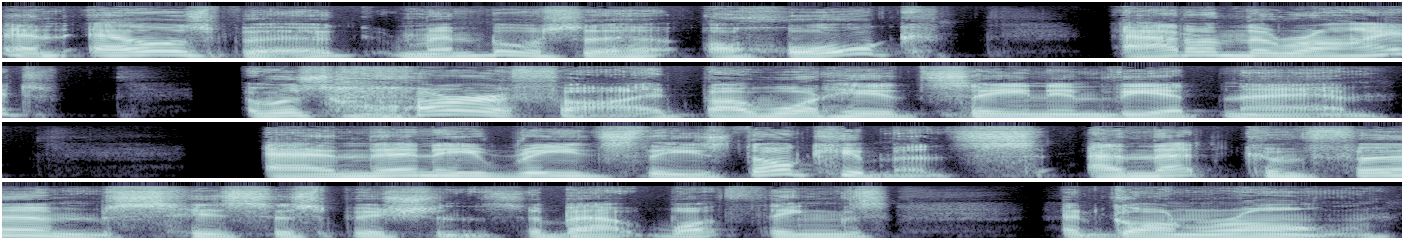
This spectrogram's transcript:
And Ellsberg, remember, was a, a hawk out on the right, was horrified by what he had seen in Vietnam. And then he reads these documents, and that confirms his suspicions about what things had gone wrong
